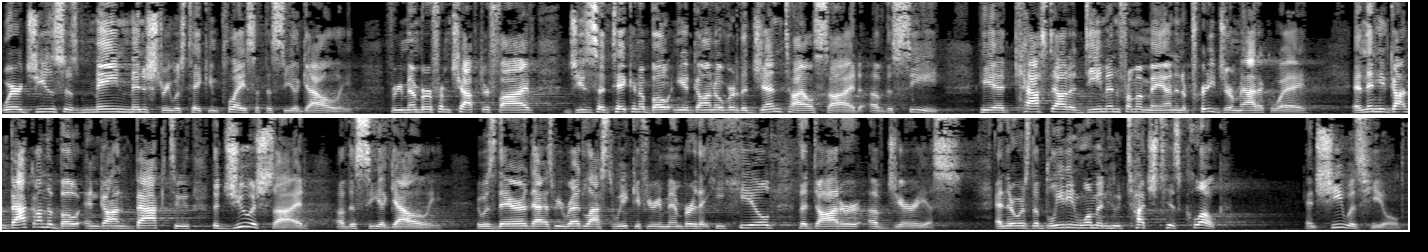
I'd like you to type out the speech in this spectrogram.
where Jesus' main ministry was taking place at the Sea of Galilee. If you remember from chapter 5, Jesus had taken a boat and he had gone over to the Gentile side of the sea. He had cast out a demon from a man in a pretty dramatic way. And then he'd gotten back on the boat and gone back to the Jewish side of the Sea of Galilee. It was there that, as we read last week, if you remember, that he healed the daughter of Jairus. And there was the bleeding woman who touched his cloak, and she was healed.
